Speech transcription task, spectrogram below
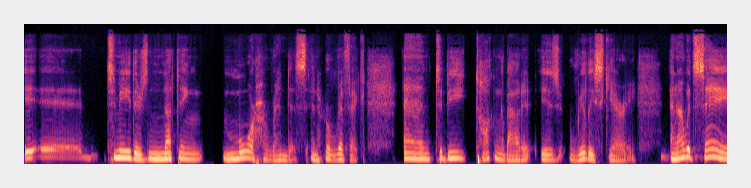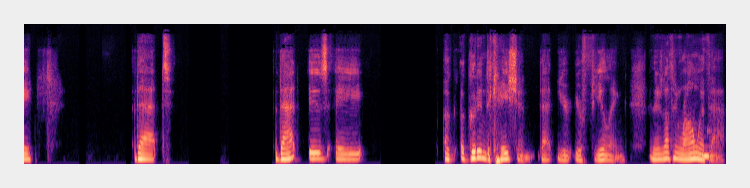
it, to me there's nothing more horrendous and horrific. And to be talking about it is really scary. And i would say that that is a, a, a good indication that you're you're feeling, and there's nothing wrong with mm-hmm. that.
